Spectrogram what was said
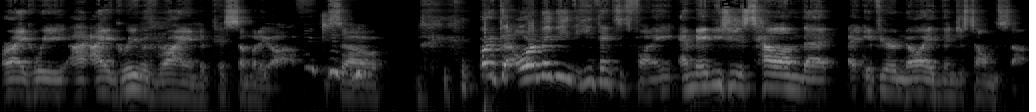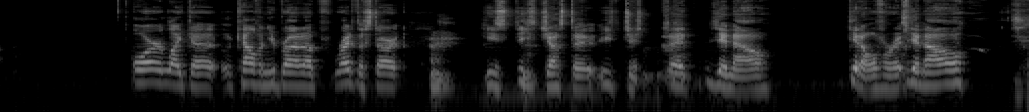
or like we I, I agree with ryan to piss somebody off so or, or maybe he thinks it's funny and maybe you should just tell him that uh, if you're annoyed then just tell him to stop Or like uh, Calvin, you brought it up right at the start. He's he's just a he's just uh, you know, get over it. You know.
